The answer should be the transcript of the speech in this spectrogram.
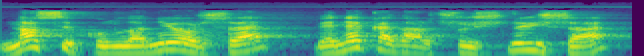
nasıl kullanıyorsa ve ne kadar suçluysa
